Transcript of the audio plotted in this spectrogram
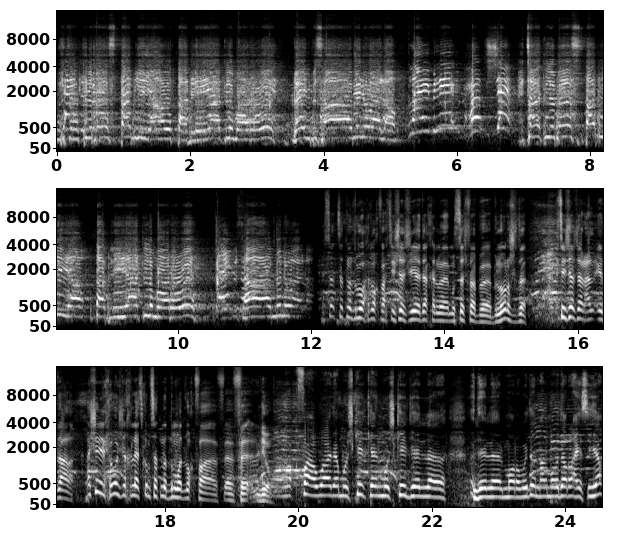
ما تلبس ما يلبسها من حتى تنظموا واحد الوقفه احتجاجيه داخل مستشفى بنورشد احتجاجا على الإدارة. اش هي الحوايج اللي خلاتكم تنظموا هذه الوقفه في اليوم؟ الوقفة هو هذا مشكل كان مشكل ديال ديال المروضين مع المروضة الرئيسية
